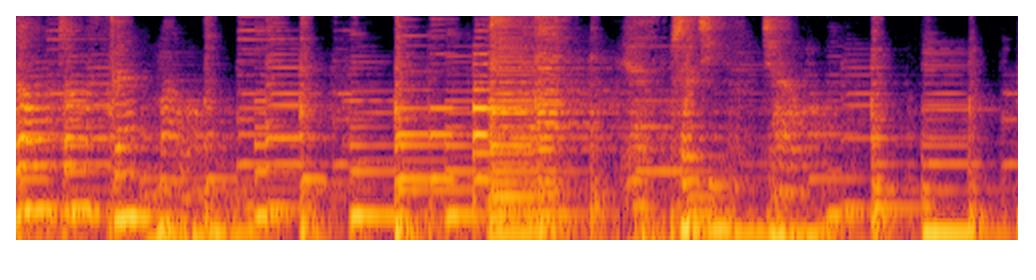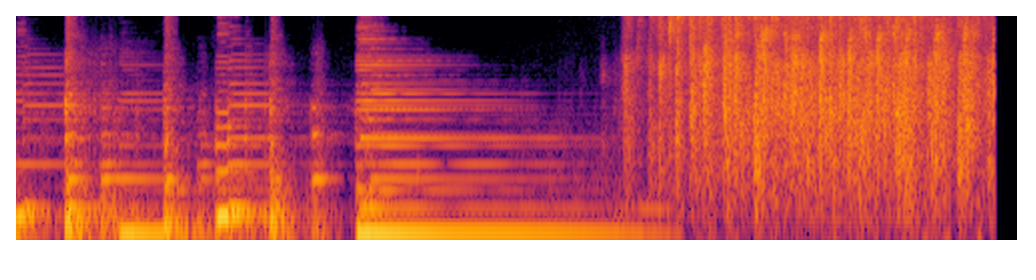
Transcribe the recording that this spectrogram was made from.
każdą cząstkę małą. Jest przeciw.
